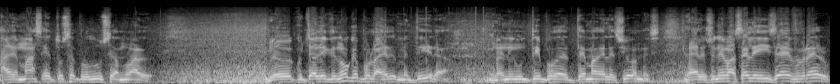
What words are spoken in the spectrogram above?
además, esto se produce anual. Yo he escuchado que no, que por la mentira, no hay ningún tipo de tema de elecciones. Las elecciones va a ser el 16 de febrero.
